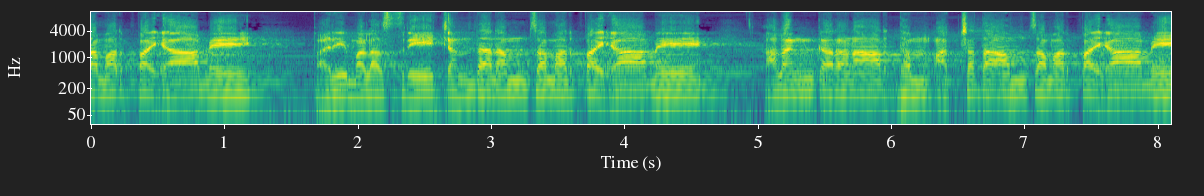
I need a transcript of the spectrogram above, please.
समर्पयामि चन्दनं समर्पयामि अलङ्करणार्थम् अक्षतां समर्पयामि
